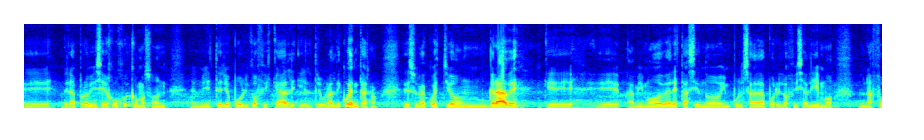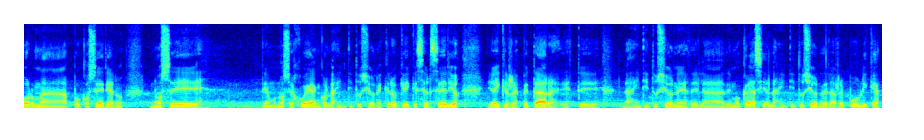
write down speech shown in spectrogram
eh, de la provincia de Jujuy, como son el Ministerio Público Fiscal y el Tribunal de Cuentas. Es una cuestión grave que eh, a mi modo de ver, está siendo impulsada por el oficialismo de una forma poco seria. No, no se digamos, no se juegan con las instituciones. Creo que hay que ser serios y hay que respetar este, las instituciones de la democracia, las instituciones de la República.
